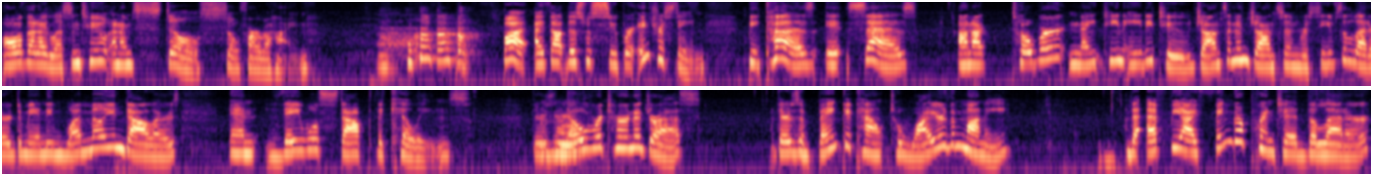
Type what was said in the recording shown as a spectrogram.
all that I listen to, and I'm still so far behind. But I thought this was super interesting because it says on October 1982, Johnson and Johnson receives a letter demanding 1 million dollars and they will stop the killings. There's Mhm. no return address. There's a bank account to wire the money. The FBI fingerprinted the letter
